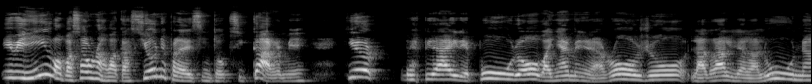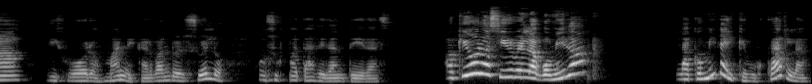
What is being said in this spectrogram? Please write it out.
He venido a pasar unas vacaciones para desintoxicarme. Quiero respirar aire puro, bañarme en el arroyo, ladrarle a la luna, dijo Orosman escarbando el suelo con sus patas delanteras. ¿A qué hora sirven la comida? La comida hay que buscarla,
